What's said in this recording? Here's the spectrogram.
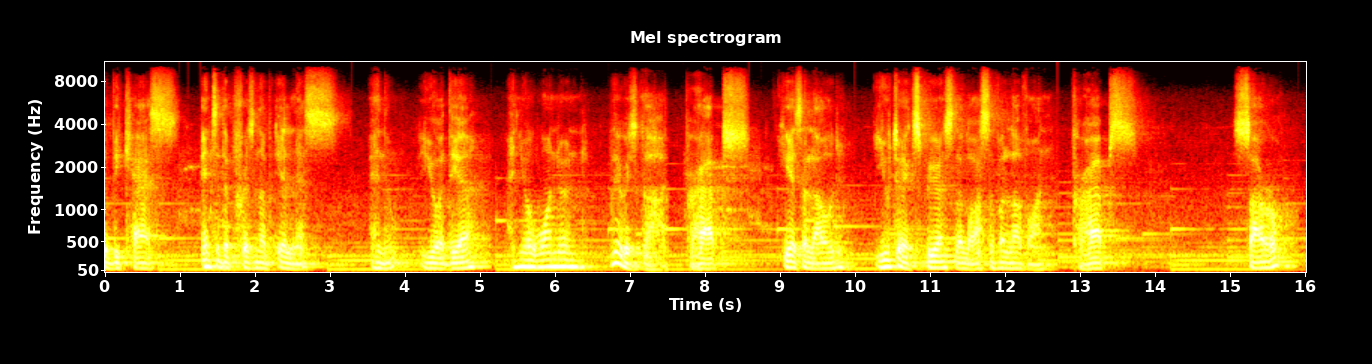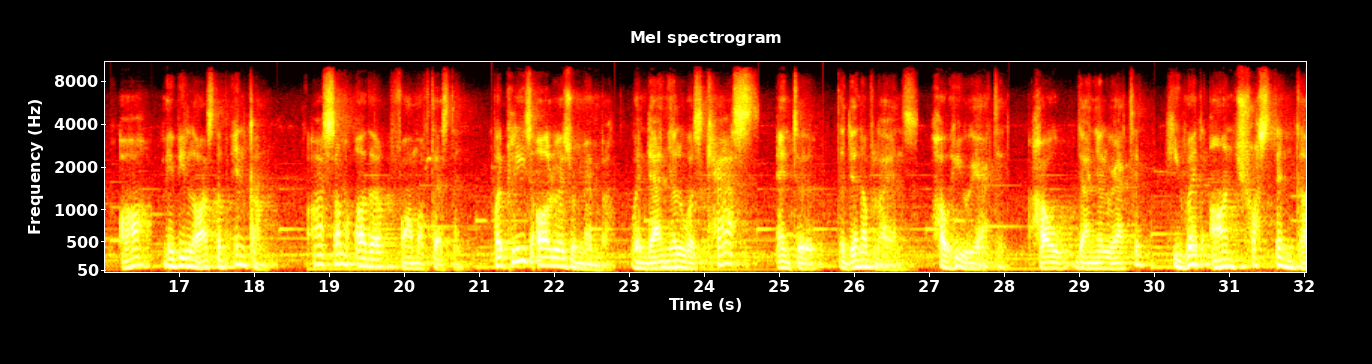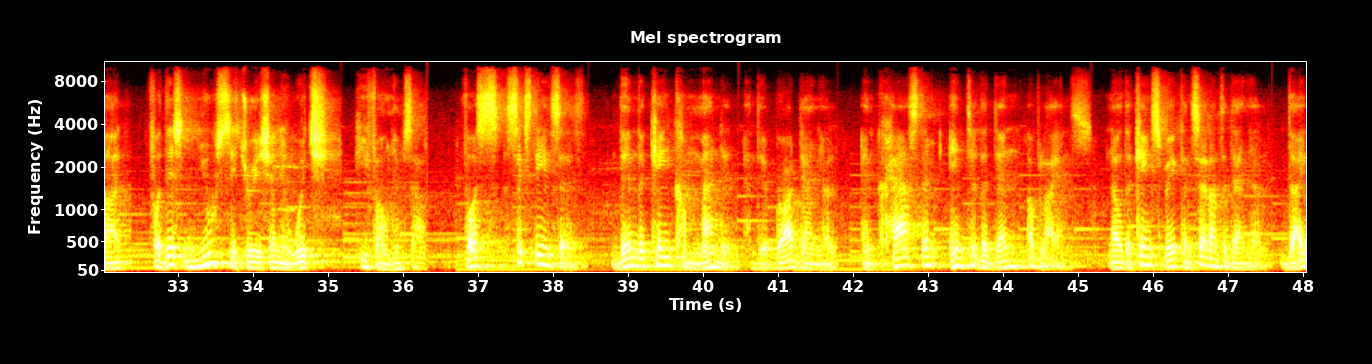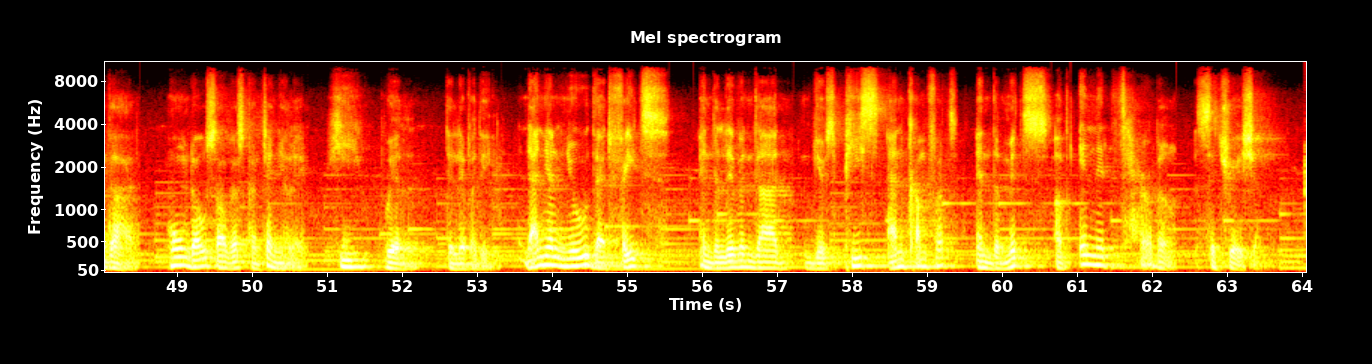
to be cast into the prison of illness. And you're there and you're wondering, where is God? Perhaps He has allowed you to experience the loss of a loved one, perhaps sorrow, or maybe loss of income, or some other form of testing. But please always remember when Daniel was cast into the den of lions, how he reacted. How Daniel reacted? He went on trusting God for this new situation in which he found himself. Verse 16 says, Then the king commanded, and they brought Daniel and cast him into the den of lions. Now the king spake and said unto Daniel, Thy God, whom thou servest continually, he will deliver thee. Daniel knew that faith in the living God gives peace and comfort in the midst of any terrible situation.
